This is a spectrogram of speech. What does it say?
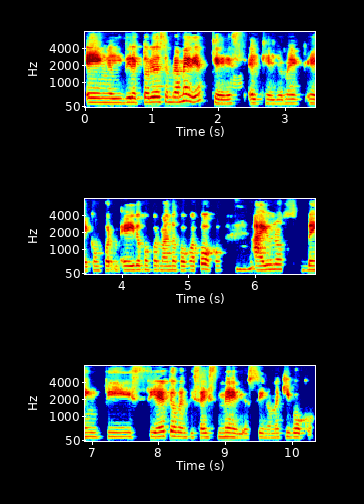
en el directorio de Sembra Media, que es el que yo me he ido conformando poco a poco, hay unos 27 o 26 medios, si no me equivoco.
